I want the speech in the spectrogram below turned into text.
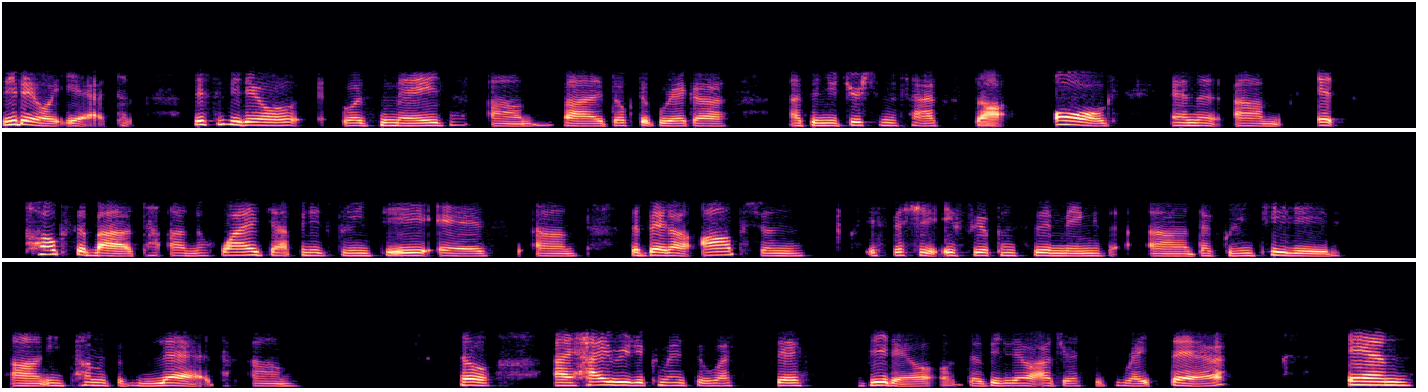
video yet, this video was made um, by Dr. Greger at the nutritionfacts.org, and um, it talks about um, why Japanese green tea is um, the better option, especially if you're consuming uh, the green tea leaves uh, in terms of lead. Um, so I highly recommend to watch this video. The video address is right there. And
